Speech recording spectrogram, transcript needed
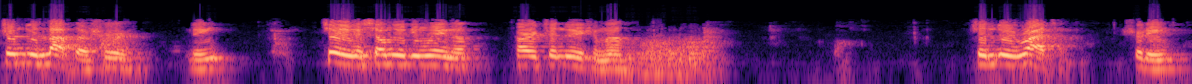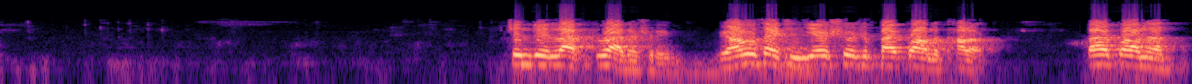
针对 Left 是零，这个相对定位呢，它是针对什么？针对 Right。是零，针对 left right 是零，然后再紧接着设置 background color，background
